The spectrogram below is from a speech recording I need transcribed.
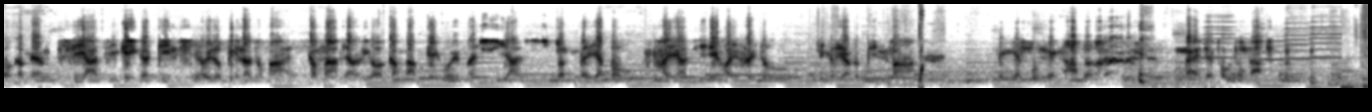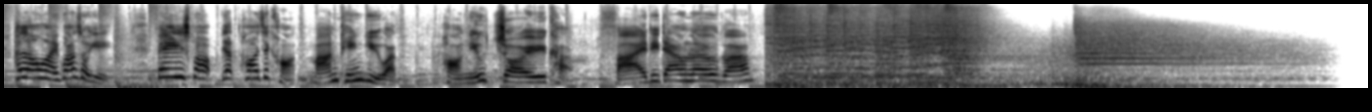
我咁样试下自己嘅坚持去到边啦，同埋咁啱有呢个咁啱机会，咪试下进第一步，睇下自己可以去到点样一个变化，变一般嘅鸭咯，唔系只普通鸭。Hello，我系关淑怡，Facebook 一开即寒，晚片如云，寒鸟最强，快啲 download 啦！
